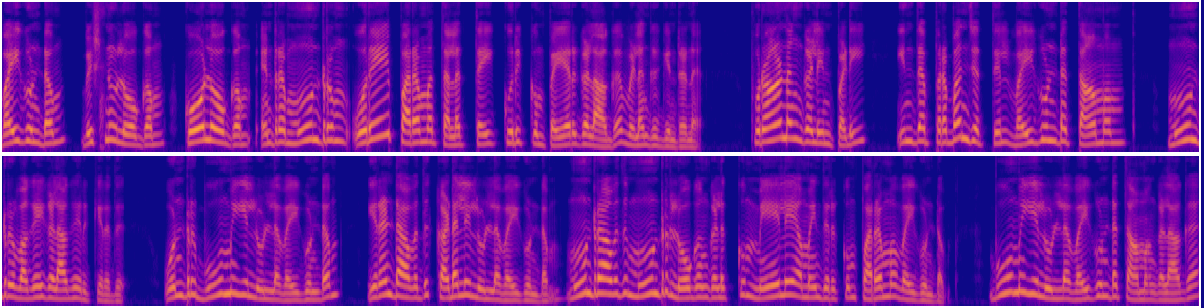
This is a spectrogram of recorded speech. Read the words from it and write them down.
வைகுண்டம் விஷ்ணுலோகம் கோலோகம் என்ற மூன்றும் ஒரே பரம தலத்தை குறிக்கும் பெயர்களாக விளங்குகின்றன. புராணங்களின்படி இந்த பிரபஞ்சத்தில் வைகுண்ட தாமம் மூன்று வகைகளாக இருக்கிறது. ஒன்று பூமியில் உள்ள வைகுண்டம் இரண்டாவது கடலில் உள்ள வைகுண்டம் மூன்றாவது மூன்று லோகங்களுக்கும் மேலே அமைந்திருக்கும் பரம வைகுண்டம். பூமியில் உள்ள வைகுண்ட தாமங்களாக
